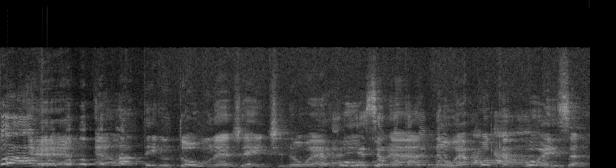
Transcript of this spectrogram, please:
Pablo? é, ela tem o dom, né, gente? Não é, É, pouco, eu tô né? Não é pouca casa. coisa.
